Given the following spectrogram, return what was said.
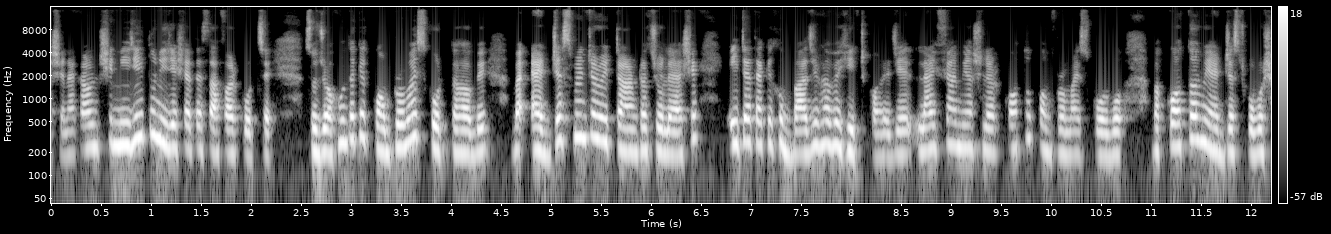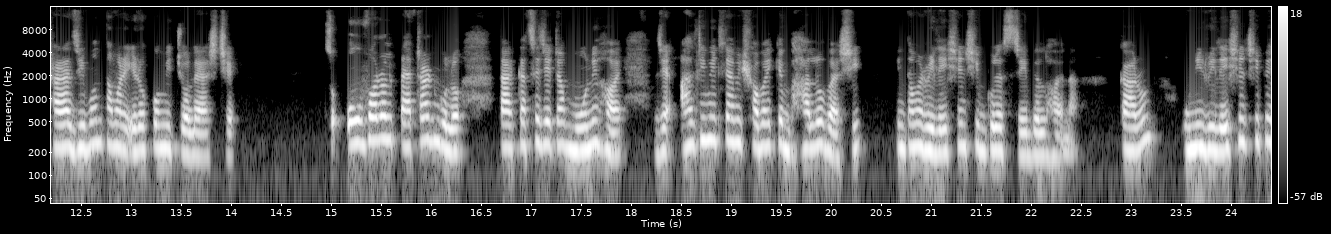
আসে না। কারণ সে নিজেই তো নিজের সাথে সাফার করছে। সো যখন তাকে কম্প্রোমাইজ করতে হবে বা অ্যাডজাস্টমেন্টের ওই টার্মটা চলে আসে, এটা তাকে খুব বাজেভাবে হিট করে যে লাইফে আমি আসলে আর কত কম্প্রোমাইজ করব বা কত আমি অ্যাডজাস্ট করব? সারা জীবন তো আমার এরকমই চলে আসছে। সো ওভারঅল প্যাটার্নগুলো তার কাছে যেটা মনে হয় যে আলটিমেটলি আমি সবাইকে ভালোবাসি, কিন্তু আমার রিলেশনশিপগুলো স্টেবল হয় না। কারণ উনি রিলেশনশিপে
